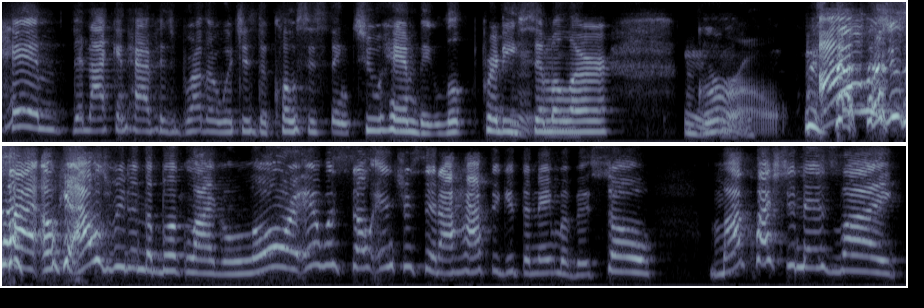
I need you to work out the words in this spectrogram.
him, then I can have his brother, which is the closest thing to him. They look pretty Mm-mm. similar. Mm-mm. Girl. I was just like, okay, I was reading the book like, Lord, it was so interesting. I have to get the name of it. So my question is like,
